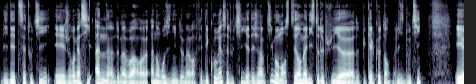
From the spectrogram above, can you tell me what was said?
l'idée de cet outil et je remercie Anne de m'avoir euh, Anne Ambrosini de m'avoir fait découvrir cet outil il y a déjà un petit moment. C'était dans ma liste depuis euh, quelques temps, ma liste d'outils. Et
